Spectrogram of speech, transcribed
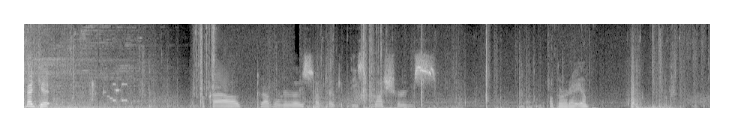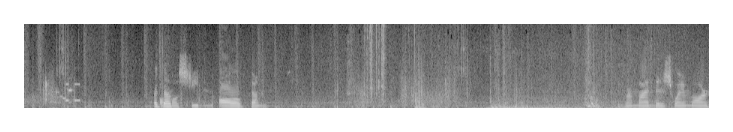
Medkit. Okay, I'll grab one of those after I get these mushrooms. I'll throw it at you. Right there. Almost eaten all of them. Never mind, there's way more.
